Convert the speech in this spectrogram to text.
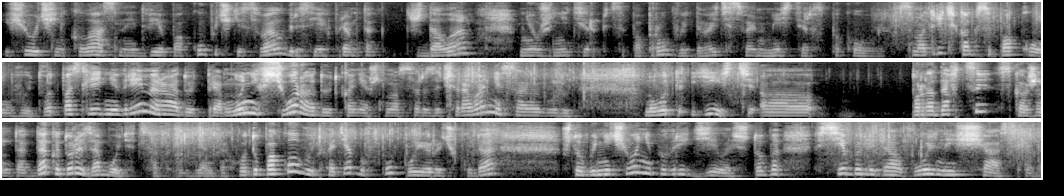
Еще очень классные две покупочки с Wildberries. Я их прям так ждала. Мне уже не терпится попробовать. Давайте с вами вместе распаковывать. Смотрите, как запаковывают. Вот последнее время радует прям. Ну, не все радует, конечно. У нас разочарования с вами будут. Но вот есть а, продавцы, скажем так, да, которые заботятся о клиентах. Вот упаковывают хотя бы в пупырочку, да, чтобы ничего не повредилось, чтобы все были довольны и счастливы.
